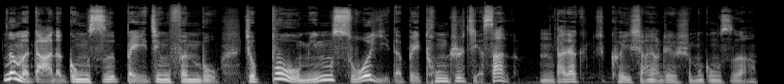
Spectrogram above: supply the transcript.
那么大的公司北京分部就不明所以的被通知解散了。嗯，大家可以想想这是什么公司啊？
